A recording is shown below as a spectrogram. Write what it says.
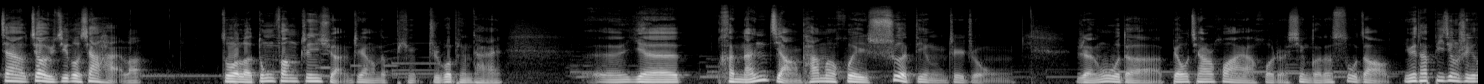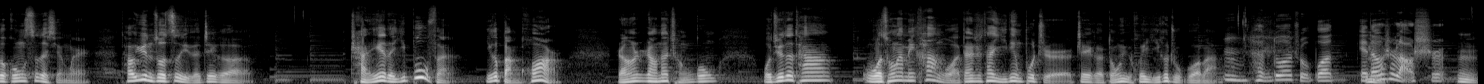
教教育机构下海了，做了东方甄选这样的平直播平台，呃，也很难讲他们会设定这种人物的标签化呀，或者性格的塑造，因为它毕竟是一个公司的行为，它要运作自己的这个产业的一部分，一个板块儿，然后让它成功。我觉得他，我从来没看过，但是他一定不止这个董宇辉一个主播吧？嗯，很多主播也都是老师。嗯，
